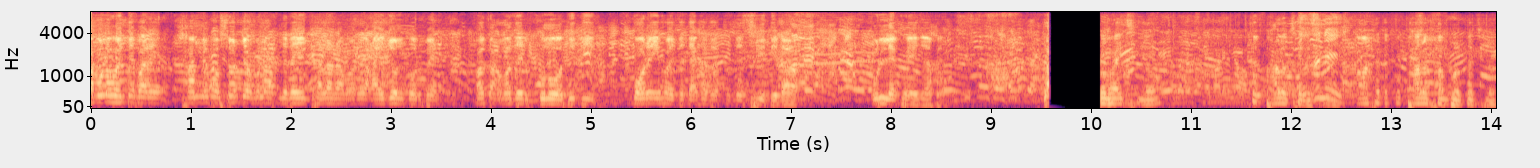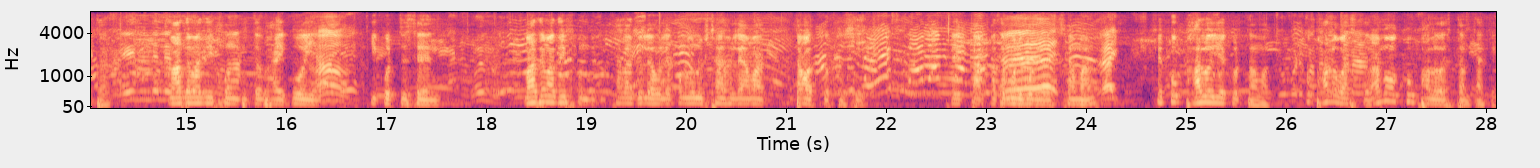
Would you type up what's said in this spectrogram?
এমনও হইতে পারে সামনে বছর যখন আপনারা এই খেলার আমাদের আয়োজন করবেন হয়তো আমাদের কোনো অতিথি পরেই হয়তো দেখা যাচ্ছে যে স্মৃতিটা উল্লেখ হয়ে যাবে। ভাই ছিল। খুব ভালো ছিল। আমার সাথে খুব ভালো সম্পর্ক ছিল তার। মাঝে মাঝে ফোন দিত ভাই কই? কি করতেছেন? মাঝে মাঝে ফোন দিত খেলাধুলা হলে কোনো অনুষ্ঠান হলে আমার দাওয়াত করতো সে। সে তার কথা মনে পড়ে যাচ্ছে আমার। সে খুব ভালো ইয়ে করতো আমার খুব ভালোবাসতো। আমিও খুব ভালোবাসতাম তাকে।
